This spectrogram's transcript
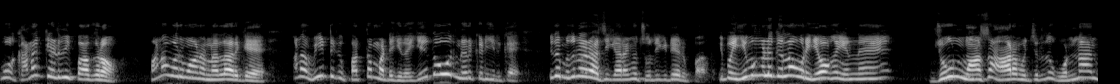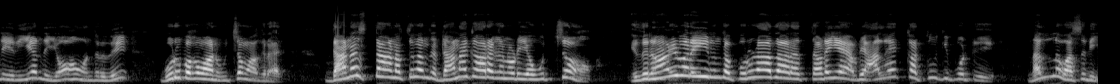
போ கணக்கு எழுதி பார்க்குறோம் பண வருமானம் நல்லா இருக்கே. ஆனால் வீட்டுக்கு பத்த மாட்டேங்குது. ஏதோ ஒரு நெருக்கடி இருக்கே. இதை மிதுனராசிக்காரங்க சொல்லிக்கிட்டே இருப்பாங்க. இப்போ இவங்களுக்கெல்லாம் ஒரு யோகம் என்ன? ஜூன் மாதம் ஆரம்பிச்சிருந்து ஒன்றாம் தேதியே அந்த யோகம் வந்துடுது குரு பகவான் உச்சமாகிறார். தனஸ்தானத்தில் அந்த தனகாரகனுடைய உச்சம் இது நாள் வரை இருந்த பொருளாதார தடையை அப்படி அலேக்கா தூக்கி போட்டு நல்ல வசதி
